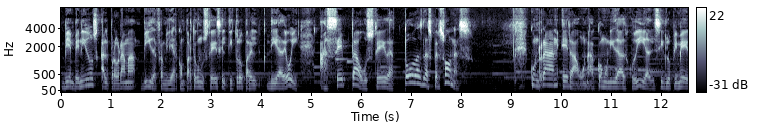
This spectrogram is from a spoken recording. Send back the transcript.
Bienvenidos al programa Vida Familiar. Comparto con ustedes el título para el día de hoy. ¿Acepta usted a todas las personas? Qumran era una comunidad judía del siglo I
